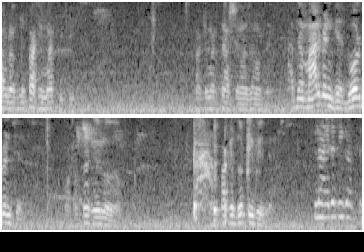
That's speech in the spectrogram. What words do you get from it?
আমরা কোনো পাখি মারতেছি পাখি মারতে আসে মাঝে মাঝে। আপনি মারবেন কে? ধরবেন সে কথাটা গেল পাখি ধরতেই দিই না। না এটা ঠিক আছে।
